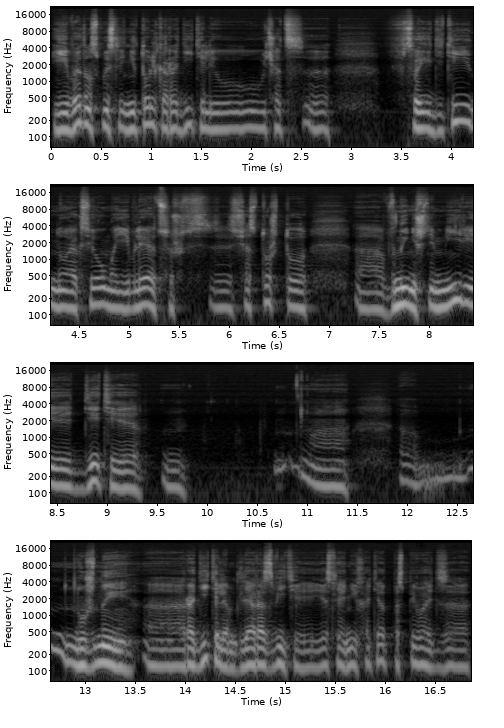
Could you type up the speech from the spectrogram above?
и в этом смысле не только родители учат э, своих детей, но и аксиомой являются сейчас то, что э, в нынешнем мире дети нужны э, родителям для развития, если они хотят поспевать за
